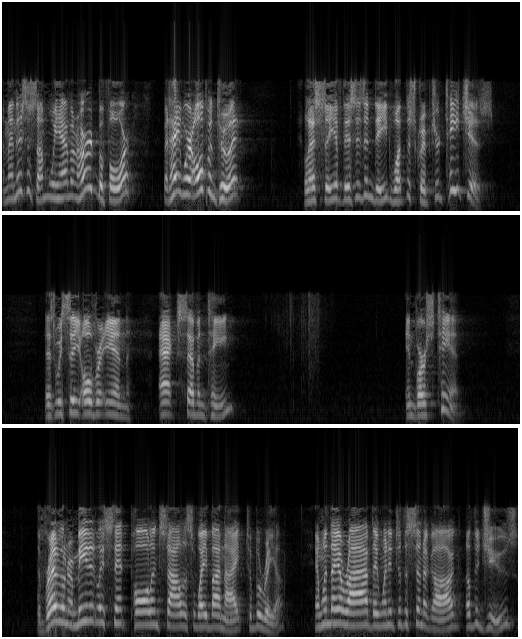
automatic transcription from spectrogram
I mean, this is something we haven't heard before, but hey, we're open to it. Let's see if this is indeed what the scripture teaches. As we see over in Acts 17, in verse 10. The brethren immediately sent Paul and Silas away by night to Berea. And when they arrived, they went into the synagogue of the Jews.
